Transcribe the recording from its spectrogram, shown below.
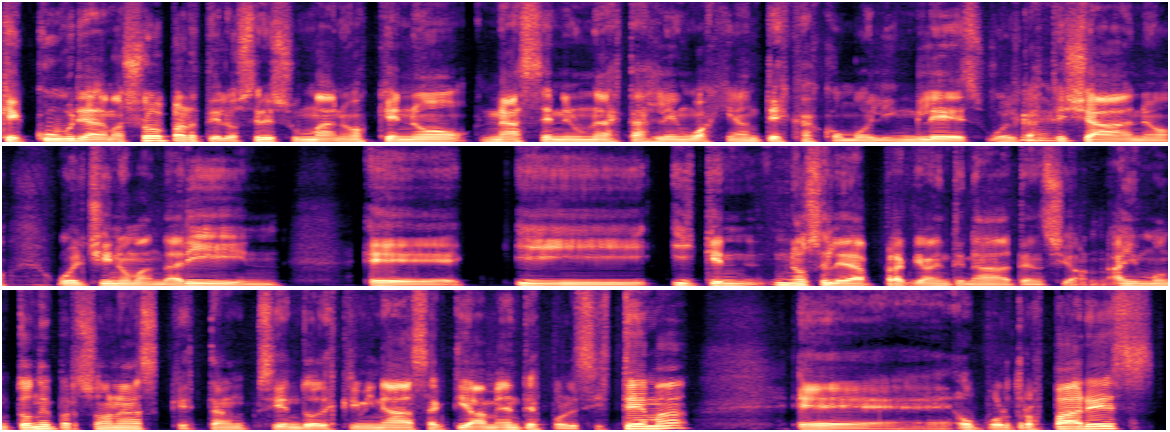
que cubre a la mayor parte de los seres humanos que no nacen en una de estas lenguas gigantescas como el inglés o el castellano o el chino mandarín, eh, y, y que no se le da prácticamente nada de atención. Hay un montón de personas que están siendo discriminadas activamente por el sistema eh, o por otros pares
